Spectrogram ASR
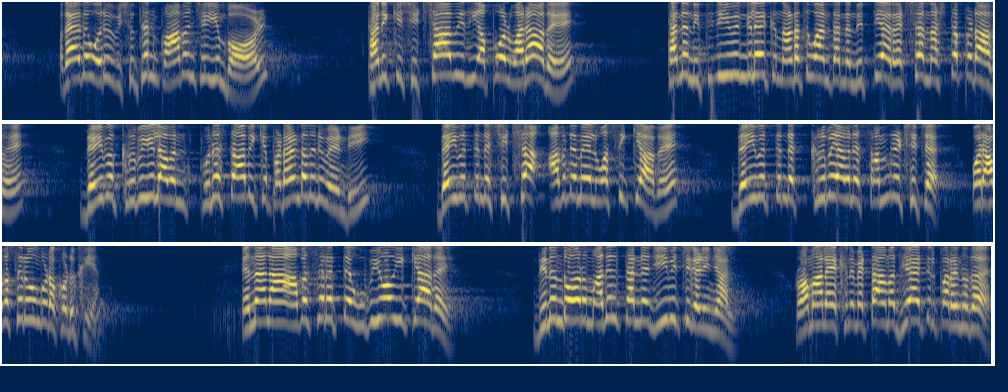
അതായത് ഒരു വിശുദ്ധൻ പാപം ചെയ്യുമ്പോൾ തനിക്ക് ശിക്ഷാവിധി അപ്പോൾ വരാതെ തന്നെ നിത്യജീവങ്കിലേക്ക് നടത്തുവാൻ തന്നെ നിത്യ രക്ഷ നഷ്ടപ്പെടാതെ ദൈവകൃപയിൽ അവൻ പുനഃസ്ഥാപിക്കപ്പെടേണ്ടതിനു വേണ്ടി ദൈവത്തിന്റെ ശിക്ഷ അവന്റെ മേൽ വസിക്കാതെ ദൈവത്തിന്റെ കൃപ അവനെ സംരക്ഷിച്ച് ഒരവസരവും കൂടെ കൊടുക്കുക എന്നാൽ ആ അവസരത്തെ ഉപയോഗിക്കാതെ ദിനംതോറും അതിൽ തന്നെ ജീവിച്ചു കഴിഞ്ഞാൽ റോമാലേഖനം എട്ടാം അധ്യായത്തിൽ പറയുന്നത്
